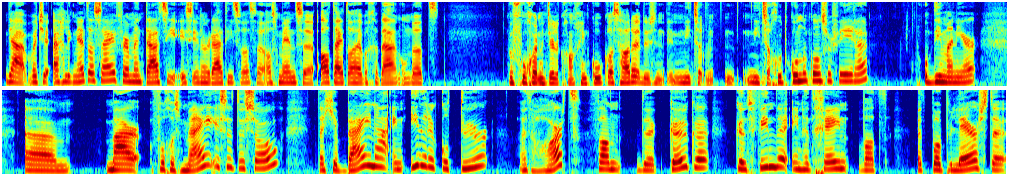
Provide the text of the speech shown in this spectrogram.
ja, wat je eigenlijk net al zei, fermentatie is inderdaad iets wat we als mensen altijd al hebben gedaan, omdat we vroeger natuurlijk gewoon geen koelkast hadden, dus niet zo, niet zo goed konden conserveren op die manier. Um, maar volgens mij is het dus zo dat je bijna in iedere cultuur het hart van de keuken kunt vinden in hetgeen wat het populairste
